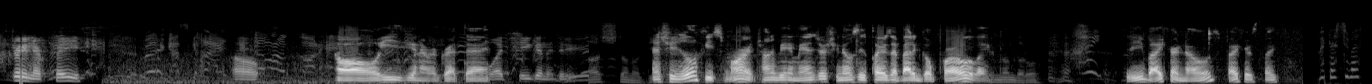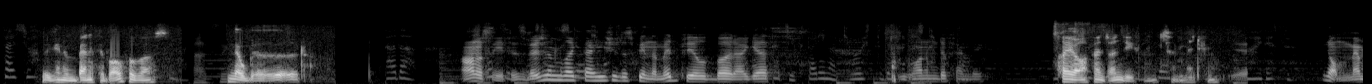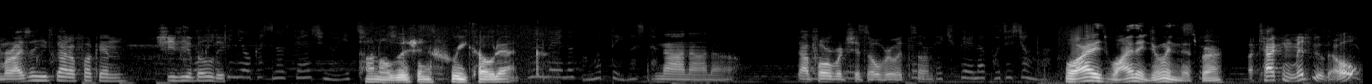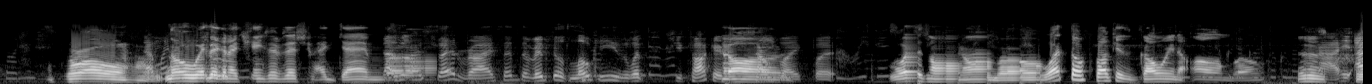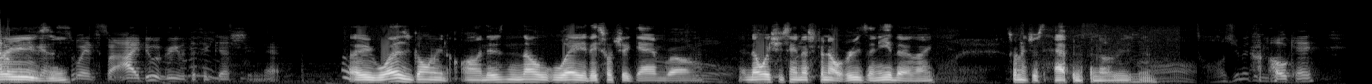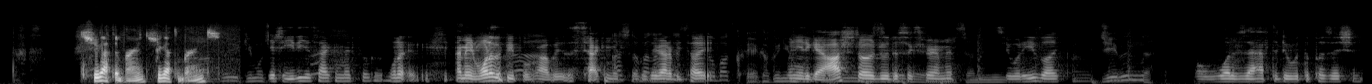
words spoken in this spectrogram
Straight in her face. Oh. Oh, he's gonna regret that. What's she gonna do? And she's looking smart, trying to be a manager. She knows these players are about to go pro. Like, see, Biker knows. Biker's like, they're gonna benefit both of us. No good. Honestly, if his vision's like that, he should just be in the midfield, but I guess you want him defending. Play offense and defense in midfield. Yeah. You don't memorize it, he's got a fucking cheesy ability. Tunnel vision, free Kodak. Nah, nah, nah. That forward shit's over with, son. Why is why are they doing this, bro? Attacking midfielder. Oh. Bro, no way they're gonna change their position again, bro. That's what I said, bro. I said the midfield's low key is what she's talking. No. Sounds like, but. What is going on, bro? What the fuck is going on, bro? This is nah, crazy. I don't think switch, but I do agree with the suggestion that like, what is going on? There's no way they switch again, bro. And no way she's saying this for no reason either. Like, it's gonna just happen for no reason. okay. She got the brains. She got the brains. Is he the attacking midfielder? One of, I mean, one of the people probably is attacking midfielder. They gotta be tight. We need to get Ashito to do this experiment. See what he's like. Well, what does that have to do with the position?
